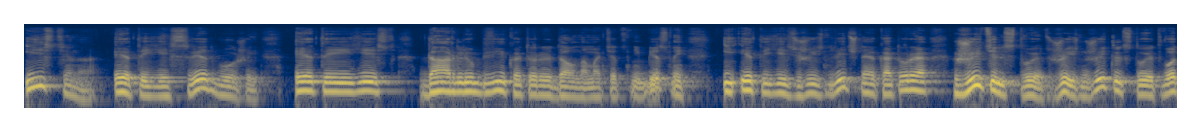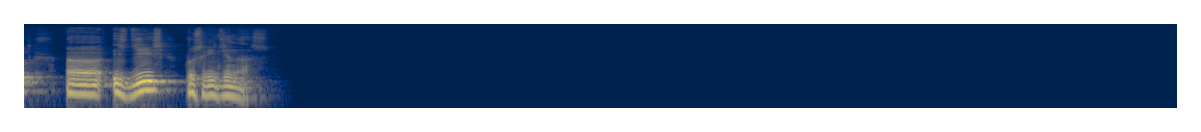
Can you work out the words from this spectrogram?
истина, это и есть свет Божий, это и есть дар любви, который дал нам Отец Небесный, и это есть жизнь вечная, которая жительствует, жизнь жительствует вот э, здесь посреди нас.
